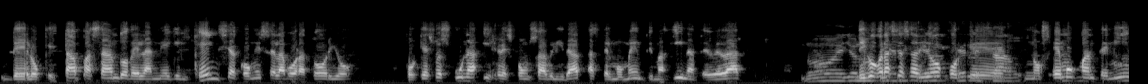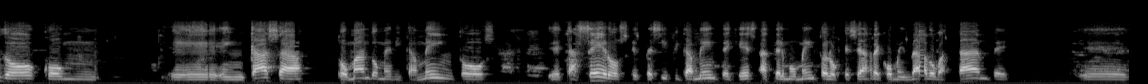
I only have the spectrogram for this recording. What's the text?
de lo que está pasando, de la negligencia con ese laboratorio, porque eso es una irresponsabilidad hasta el momento, imagínate, ¿verdad? Digo gracias a Dios porque nos hemos mantenido con eh, en casa tomando medicamentos eh, caseros específicamente, que es hasta el momento lo que se ha recomendado bastante. Eh,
